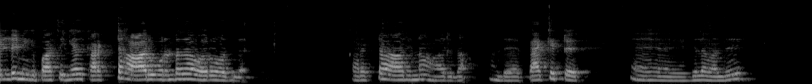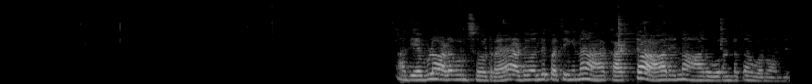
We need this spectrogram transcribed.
எள்ளு நீங்கள் பார்த்தீங்க அது கரெக்டாக ஆறு உருண்டை தான் வரும் அதில். கரெக்டாக ஆறுனா ஆறு தான். அந்த பேக்கெட்டு இதில் வந்து அது எவ்வளோ அளவுன்னு சொல்கிறேன் அது வந்து பார்த்தீங்கன்னா கரெக்டாக ஆறுன்னு ஆறு உருண்டை தான் வரும் அது.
